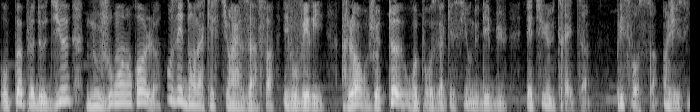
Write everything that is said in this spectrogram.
au peuple de Dieu, nous jouons un rôle. Posez donc la question à Azaph et vous verrez alors je te repose la question du début. Es-tu un traître? Plus force en Jésus.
